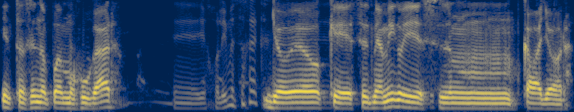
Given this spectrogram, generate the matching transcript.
entonces no podemos jugar. Yo veo que este es mi amigo y es un caballo ahora.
